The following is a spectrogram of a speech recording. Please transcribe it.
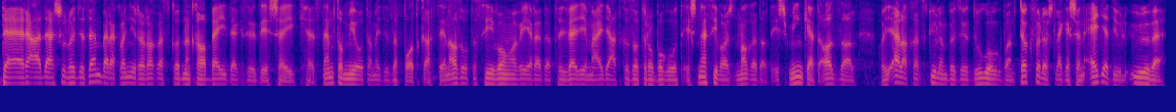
De ráadásul, hogy az emberek annyira ragaszkodnak a beidegződéseikhez. Nem tudom, mióta megy ez a podcast. Én azóta szívom a véredet, hogy vegyél már egy átkozott robogót, és ne szívasd magadat és minket azzal, hogy elakadsz különböző dugókban, tök fölöslegesen egyedül ülve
